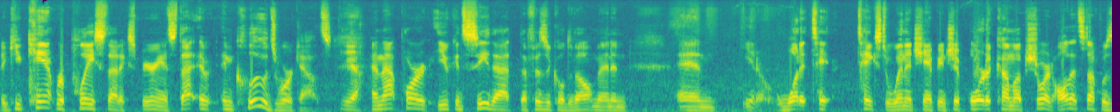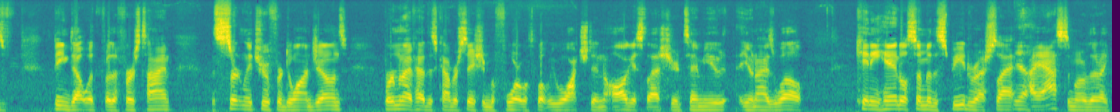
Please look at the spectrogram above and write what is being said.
Like you can't replace that experience. That includes workouts. Yeah. And that part, you can see that the physical development and and you know what it ta- takes to win a championship or to come up short. All that stuff was being dealt with for the first time. It's certainly true for Dawand Jones. Berman and I've had this conversation before with what we watched in August last year. Tim, you you and I as well. Can he handle some of the speed rush? So I, Yeah. I asked him over there, like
